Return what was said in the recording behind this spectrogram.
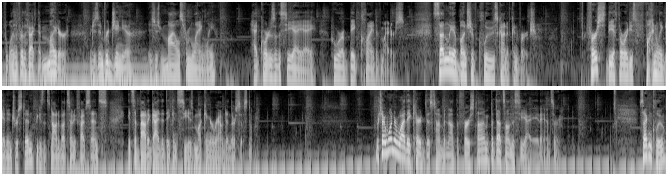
if it wasn't for the fact that MITRE, which is in Virginia, is just miles from Langley, headquarters of the CIA, who were a big client of MITRE's. Suddenly, a bunch of clues kind of converge. First, the authorities finally get interested because it's not about 75 cents. It's about a guy that they can see is mucking around in their system. Which I wonder why they cared this time but not the first time, but that's on the CIA to answer. Second clue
